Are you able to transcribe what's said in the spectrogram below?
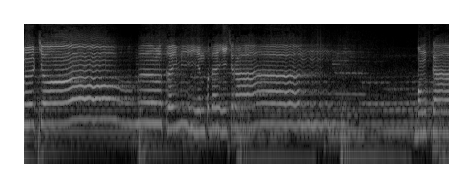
មើលចោមើលស្រីមានប្តីច្រើនបង្កើ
